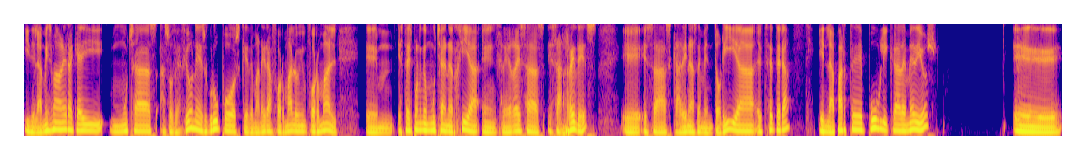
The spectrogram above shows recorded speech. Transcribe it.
y de la misma manera que hay muchas asociaciones, grupos que de manera formal o informal em, estáis poniendo mucha energía en generar esas, esas redes, eh, esas cadenas de mentoría, etcétera, en la parte pública de medios, eh,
